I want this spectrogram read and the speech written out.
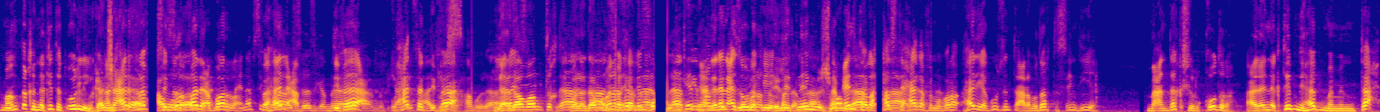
منطق انك انت تقول لي ما كانش أنا عارف نفسي ان أنا. طالع يعني بره. يا فهلعب دفاع وحتى الدفاع لا. ده منطق لا، ولا ده منطق بكلمك. لا في يعني أنا عايز في أقول لك الاتنين لا. مش طب منطق. أنت لا، لا، لاحظت لا، حاجة لا. في المباراة هل يجوز أنت على مدار 90 دقيقة ما عندكش القدرة على إنك تبني هجمة من تحت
